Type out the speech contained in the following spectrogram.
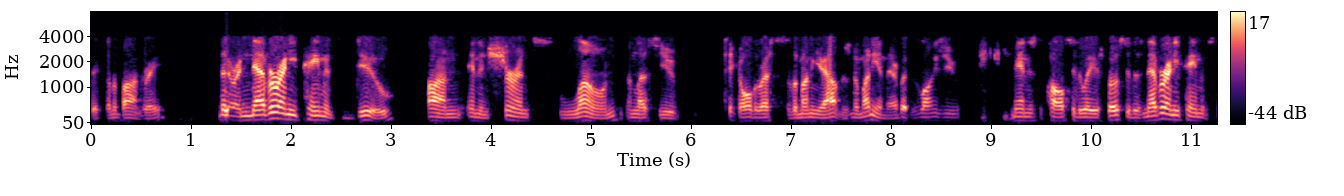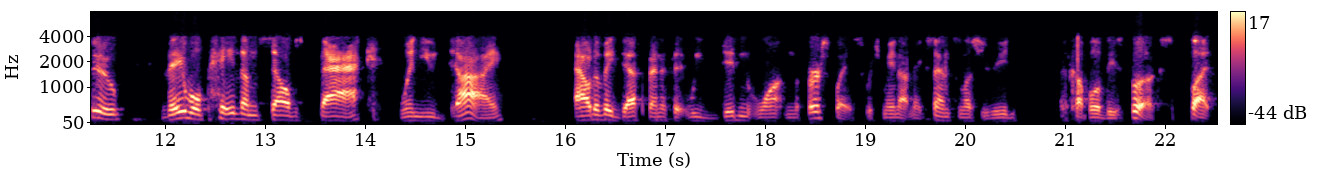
based on a bond rate. There are never any payments due on an insurance loan unless you take all the rest of the money out. There's no money in there, but as long as you manage the policy the way you're supposed to, there's never any payments due. They will pay themselves back when you die out of a death benefit we didn't want in the first place, which may not make sense unless you read a couple of these books. But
